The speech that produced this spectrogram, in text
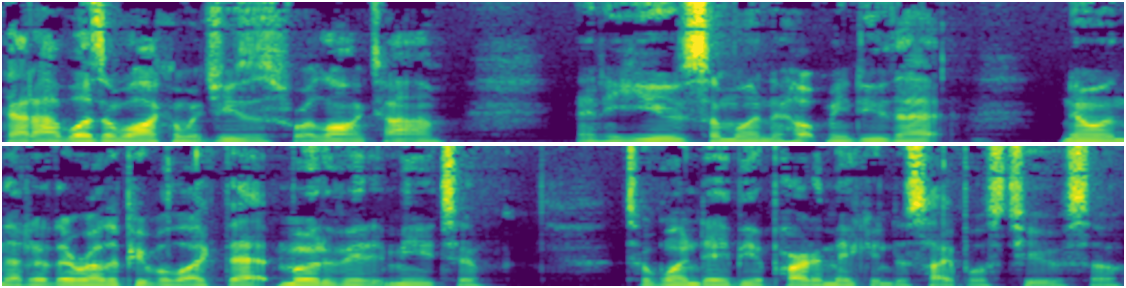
that I wasn't walking with Jesus for a long time, and He used someone to help me do that knowing that there were other people like that motivated me to to one day be a part of making disciples too. So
